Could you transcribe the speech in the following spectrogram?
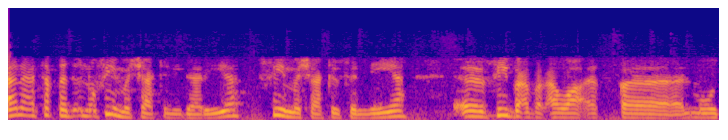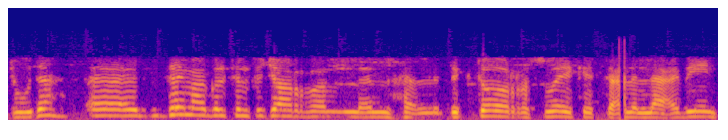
أنا أعتقد أنه في مشاكل إدارية في مشاكل فنية آه، في بعض العوائق آه، الموجودة. آه، زي ما قلت انفجار الدكتور سويكت على اللاعبين.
